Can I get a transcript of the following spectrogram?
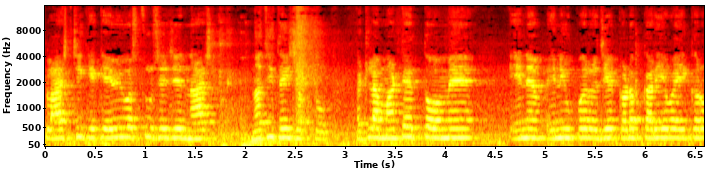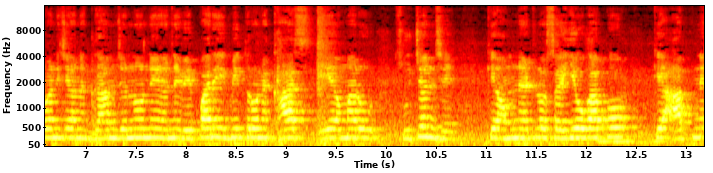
પ્લાસ્ટિક એક એવી વસ્તુ છે જે નાશ નથી થઈ શકતો. એટલા માટે જ તો અમે એને, એની ઉપર જે કડક કાર્યવાહી કરવાની છે અને ગ્રામજનોને અને વેપારી મિત્રોને ખાસ એ અમારું સૂચન છે કે અમને એટલો સહયોગ આપો કે આપને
